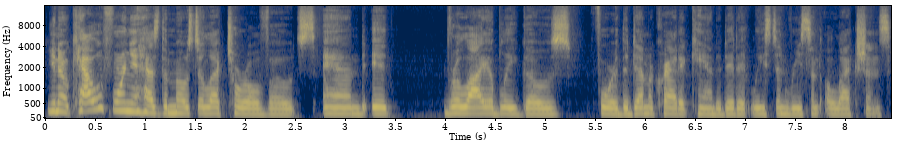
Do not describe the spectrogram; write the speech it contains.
You know, California has the most electoral votes, and it reliably goes for the Democratic candidate, at least in recent elections.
